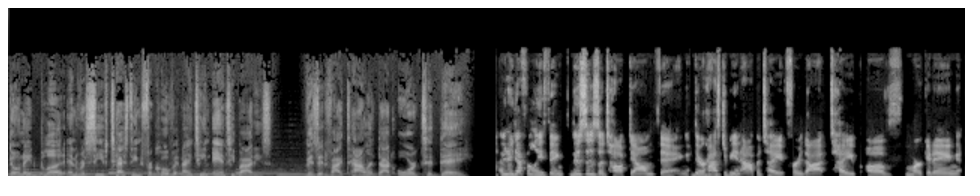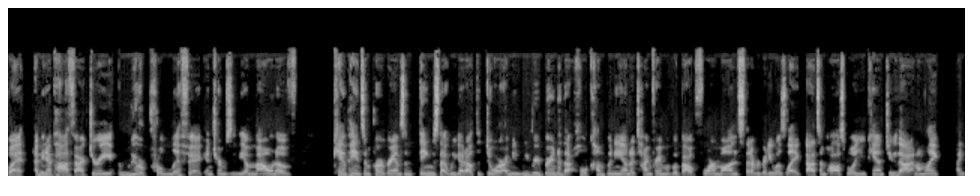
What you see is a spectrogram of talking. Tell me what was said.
Donate blood and receive testing for COVID 19 antibodies. Visit vitalant.org today. I definitely think this is a top down thing. There has to be an appetite for that type of marketing. But I mean, at Path Factory, we were prolific in terms of the amount of campaigns and programs and things that we got out the door. I mean, we rebranded that whole company on a time frame of about 4 months that everybody was like, that's impossible. You can't do that. And I'm like, I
